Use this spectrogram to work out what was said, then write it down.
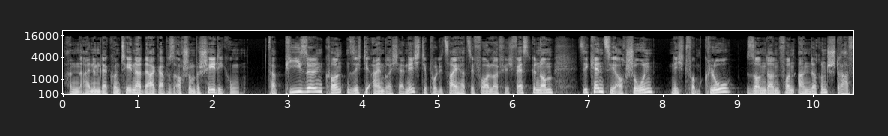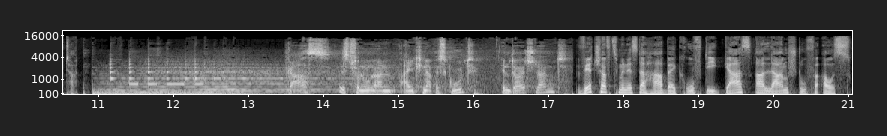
An einem der Container da gab es auch schon Beschädigungen. Verpieseln konnten sich die Einbrecher nicht, die Polizei hat sie vorläufig festgenommen. Sie kennt sie auch schon, nicht vom Klo, sondern von anderen Straftaten. Gas ist von nun an ein knappes Gut in Deutschland. Wirtschaftsminister Habeck ruft die Gasalarmstufe aus.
